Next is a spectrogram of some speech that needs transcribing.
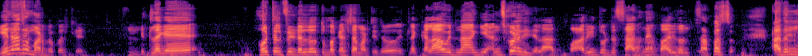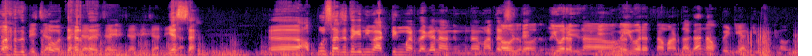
ಏನಾದ್ರೂ ಮಾಡ್ಬೇಕು ಅಂತ ಹೇಳಿ. ಇತ್ಲಾಗೆ ಹೋಟೆಲ್ ಫೀಲ್ಡ್ ಅಲ್ಲೂ ತುಂಬಾ ಕೆಲಸ ಮಾಡ್ತಿದ್ರು. ಇತ್ಲಾಗ ಕಲಾವಿದನಾಗಿ ಅನ್ಸ್ಕೊಂಡಿದ್ಯಲ್ಲ ಅದು ಭಾರಿ ದೊಡ್ಡ ಸಾಧನೆ ಭಾರಿ ದೊಡ್ಡ ತಪಸ್ಸು. ಅದನ್ನ ಮಾಡೋದಕ್ಕೆ ತುಂಬಾ ಒದ್ದಾಡ್ತಾ ಇದ್ದೆ. ಎಸ್ ಸರ್ ಅಪ್ಪು ಸರ್ ಜೊತೆಗೆ ನೀವು ಆಕ್ಟಿಂಗ್ ಮಾಡಿದಾಗ ನಾನು ನಿಮ್ಮನ್ನ ಮಾತಾಡ್ತಿದ್ದೆ ಯುವರತ್ನ ಯುವ- ಯುವರತ್ನ ಮಾಡಿದಾಗ ನಾವು ಭೇಟಿ ಆಗಿದ್ವಿ ಹೌದು.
